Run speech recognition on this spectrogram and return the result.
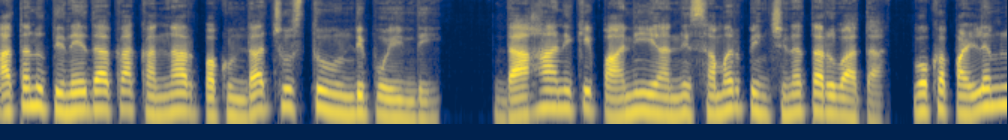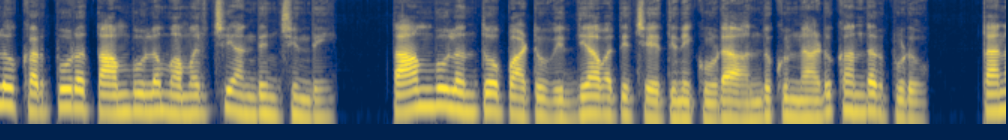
అతను తినేదాకా కన్నార్పకుండా చూస్తూ ఉండిపోయింది. దాహానికి పానీయాన్ని సమర్పించిన తరువాత ఒక పళ్ళెంలో కర్పూర తాంబూలం అమర్చి అందించింది. తాంబూలంతో పాటు విద్యావతి చేతిని కూడా అందుకున్నాడు కందర్పుడు. తన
